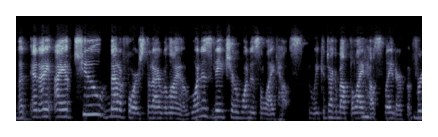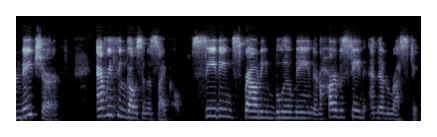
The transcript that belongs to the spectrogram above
Mm-hmm. And I, I have two metaphors that I rely on. One is nature, one is a lighthouse. And we can talk about the mm-hmm. lighthouse later. But for mm-hmm. nature, everything goes in a cycle seeding, sprouting, blooming, and harvesting, and then resting.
